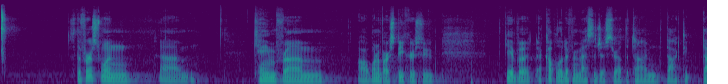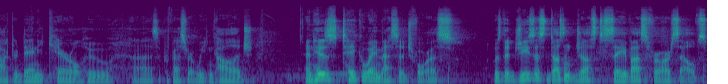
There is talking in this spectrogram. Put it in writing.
So the first one um, came from our, one of our speakers who gave a, a, couple of different messages throughout the time, Dr. Dr. Danny Carroll, who uh, is a professor at Wheaton College. And his takeaway message for us was that Jesus doesn't just save us for ourselves,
